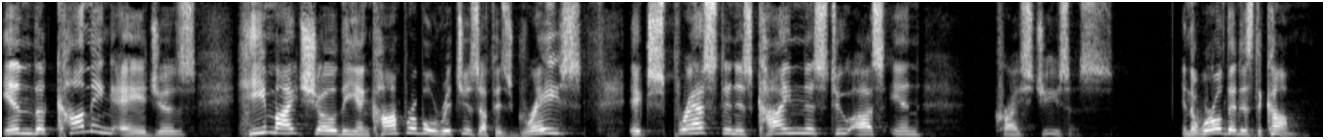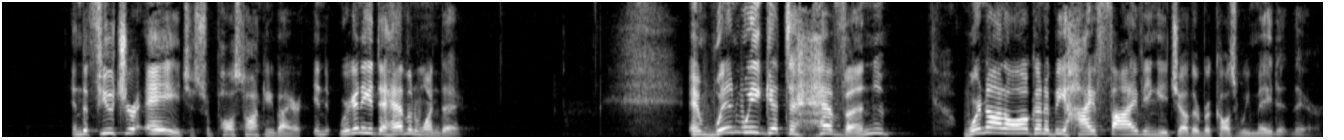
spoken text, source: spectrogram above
in the coming ages he might show the incomparable riches of his grace expressed in his kindness to us in Christ Jesus. In the world that is to come, in the future age. That's what Paul's talking about here. In, we're going to get to heaven one day. And when we get to heaven, we're not all going to be high fiving each other because we made it there.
